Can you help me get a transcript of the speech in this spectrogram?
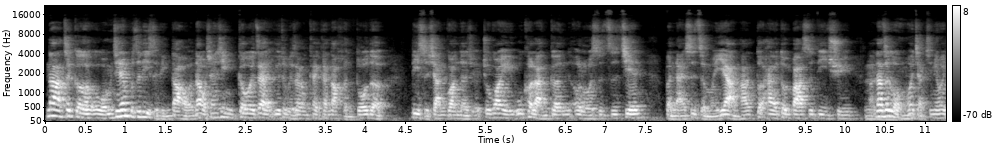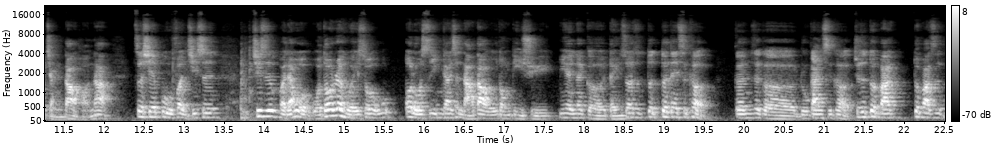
那这个我们今天不是历史频道哦，那我相信各位在 YouTube 上面可以看到很多的历史相关的，就就关于乌克兰跟俄罗斯之间本来是怎么样，它顿还有顿巴斯地区。嗯那这个我们会讲，今天会讲到哈。那这些部分其实其实本来我我都认为说乌俄罗斯应该是拿到乌东地区，因为那个等于说是顿顿内斯克。跟这个卢甘斯克，就是顿巴顿巴斯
